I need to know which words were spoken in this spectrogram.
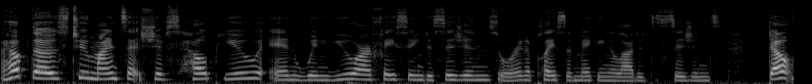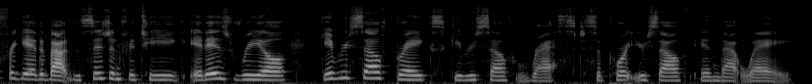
I hope those two mindset shifts help you. And when you are facing decisions or in a place of making a lot of decisions, don't forget about decision fatigue. It is real. Give yourself breaks, give yourself rest, support yourself in that way.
